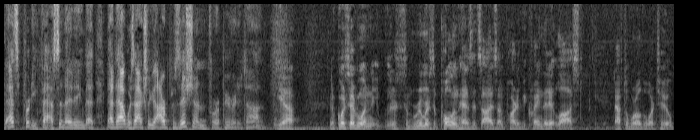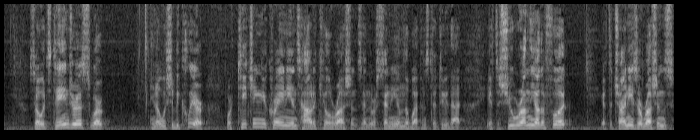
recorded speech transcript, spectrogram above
that's pretty fascinating. That, that that was actually our position for a period of time. Yeah. And of course, everyone, there's some rumors that Poland has its eyes on part of Ukraine that it lost after World War II. So it's dangerous. We're, you know, we should be clear. We're teaching Ukrainians how to kill Russians, and we're sending them the weapons to do that. If the shoe were on the other foot, if the Chinese or Russians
